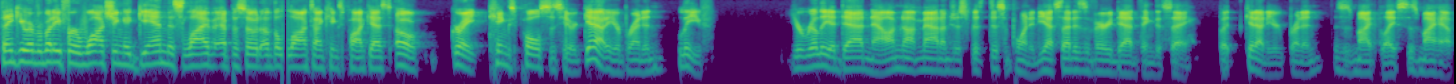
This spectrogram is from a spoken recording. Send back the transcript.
Thank you, everybody, for watching again this live episode of the Locked On Kings podcast. Oh, great. Kings Pulse is here. Get out of here, Brendan. Leave. you're really a dad now. I'm not mad. I'm just disappointed. Yes, that is a very dad thing to say. But get out of here, Brendan. This is my place. This is my ha-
